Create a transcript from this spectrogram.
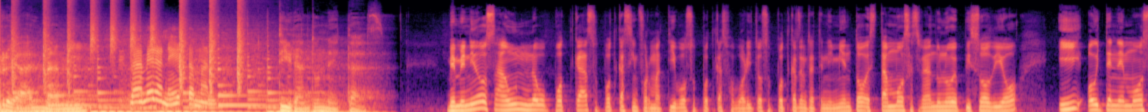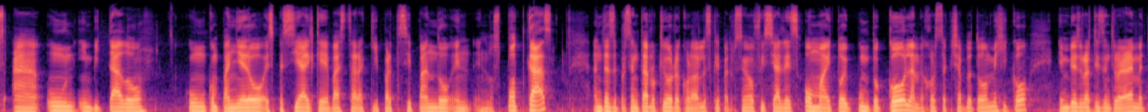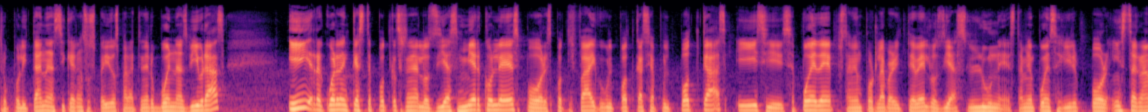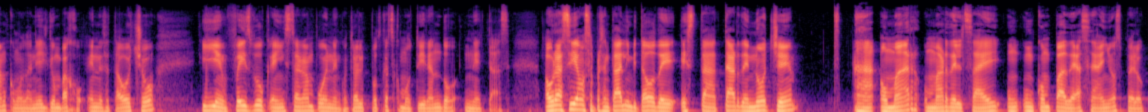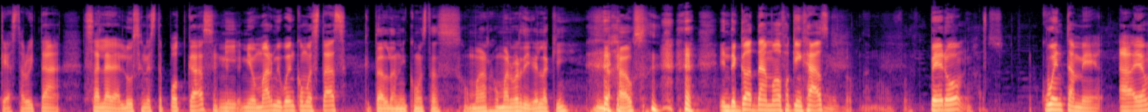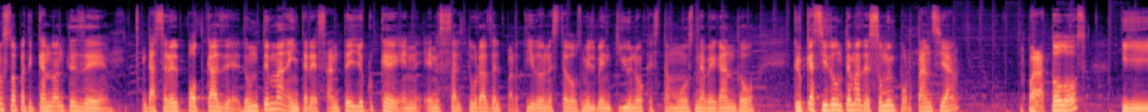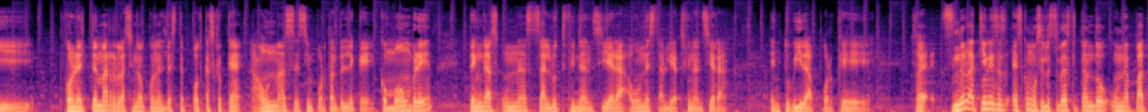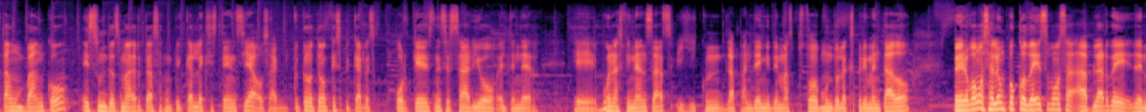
Real, mami. La mera neta, man. Tirando netas. Bienvenidos a un nuevo podcast, su podcast informativo, su podcast favorito, su podcast de entretenimiento. Estamos estrenando un nuevo episodio y hoy tenemos a un invitado, un compañero especial que va a estar aquí participando en, en los podcasts. Antes de presentarlo, quiero recordarles que el patrocinador oficial es omytoy.co, la mejor sex shop de todo México. Envíos gratis dentro del área metropolitana, así que hagan sus pedidos para tener buenas vibras. Y recuerden que este podcast se los días miércoles por Spotify, Google Podcast y Apple Podcast. Y si se puede, pues también por Library TV los días lunes. También pueden seguir por Instagram como Daniel-NZ8. Y en Facebook e Instagram pueden encontrar el podcast como Tirando Netas. Ahora sí, vamos a presentar al invitado de esta tarde-noche, a Omar, Omar del SAI, un, compa de hace años, pero que hasta ahorita sale a la luz en este podcast. Mi, mi Omar, mi buen, ¿cómo estás? ¿Qué tal, Dani? ¿Cómo estás? Omar, Omar Verdiguel aquí, in the house. in the goddamn motherfucking house. Pero cuéntame, habíamos estado platicando antes de, de hacer el podcast de, un tema interesante. Yo creo que en, en estas alturas del partido, en este 2021 que estamos navegando, creo que ha sido un tema de suma importancia para todos y con el tema relacionado con el de este podcast, creo que aún más es importante el de que como hombre tengas una salud financiera o una estabilidad financiera en tu vida, porque o sea, si no la tienes, es, como si le estuvieras quitando una pata a un banco. Es un desmadre, te vas a complicar la existencia. O sea, creo que no tengo que explicarles por qué es necesario el tener eh, buenas finanzas. Y con la pandemia y demás, pues todo el mundo lo ha experimentado. Pero vamos a hablar un poco de eso. Vamos a hablar de,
